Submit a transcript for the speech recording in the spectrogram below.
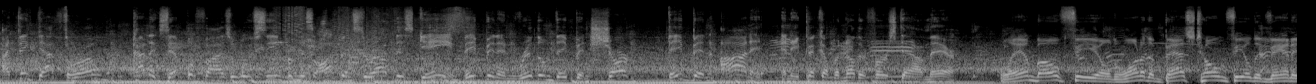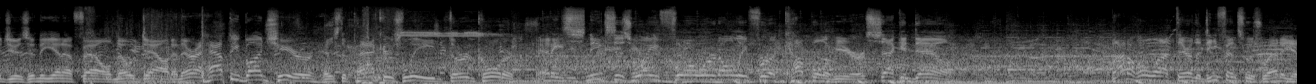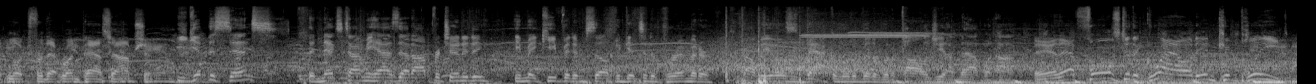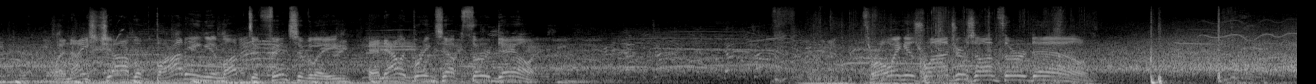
I think that throw kind of exemplifies what we've seen from this offense throughout this game. They've been in rhythm. They've been sharp. They've been on it, and they pick up another first down there. Lambeau Field, one of the best home field advantages in the NFL, no doubt. And they're a happy bunch here as the Packers lead third quarter. And he sneaks his way forward only for a couple here, second down. Whole lot there. The defense was ready, it looked, for that run-pass option. You get the sense that next time he has that opportunity, he may keep it himself and get to the perimeter. Probably owes his back a little bit of an apology on that one, huh? And that falls to the ground, incomplete. A nice job of bodying him up defensively, and now it brings up third down. Throwing is Rodgers on third down.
